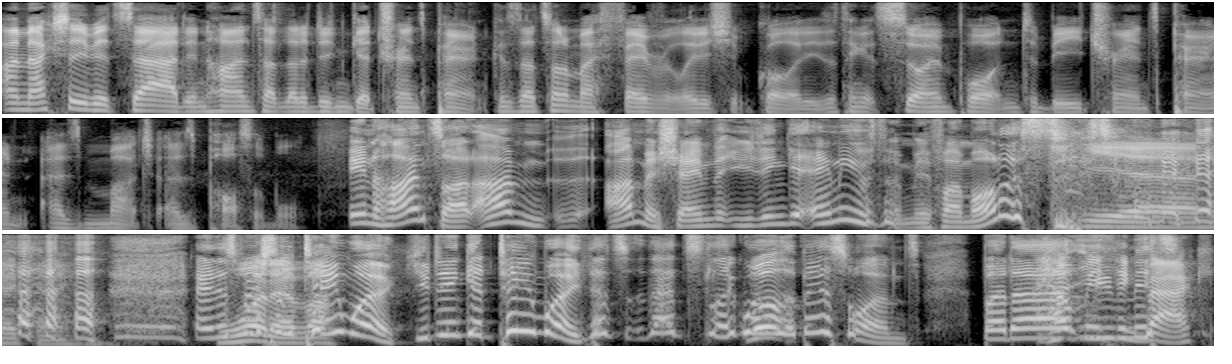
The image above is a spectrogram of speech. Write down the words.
I'm actually a bit sad in hindsight that I didn't get transparent because that's one of my favorite leadership qualities. I think it's so important to be transparent as much as possible. In hindsight, I'm I'm ashamed that you didn't get any of them. If I'm honest. Yeah, okay. and especially Whatever. teamwork. You didn't get teamwork. That's that's like one Well, of the best ones. But uh, Help me think missed- back.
